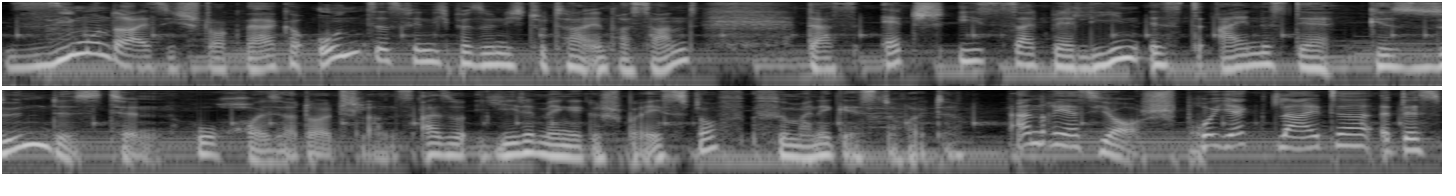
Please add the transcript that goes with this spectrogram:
37 Stockwerke und, das finde ich persönlich total interessant, das Edge East Side Berlin ist eines der gesündesten Hochhäuser Deutschlands. Also jede Menge Gesprächsstoff für meine Gäste heute. Andreas Jorsch, Projektleiter des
